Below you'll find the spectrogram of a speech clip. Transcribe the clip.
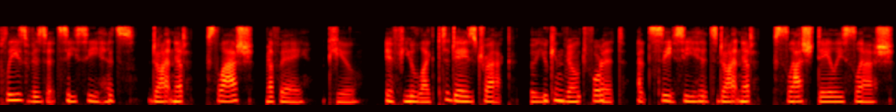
please visit cchits.net slash FAQ. If you liked today's track, you can vote for it at cchits.net slash daily slash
